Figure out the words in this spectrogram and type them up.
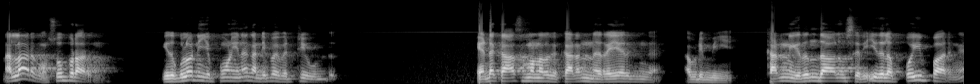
நல்லா இருக்கும் சூப்பரா இருக்கும். இதுக்குள்ள நீங்க போனீங்கன்னா கண்டிப்பா வெற்றி உண்டு. என்கிட்ட காசு பண்ணதுக்கு கடன் நிறைய இருக்குங்க அப்படிம்பீங்க. கடன் இருந்தாலும் சரி இதில் போய் பாருங்க.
